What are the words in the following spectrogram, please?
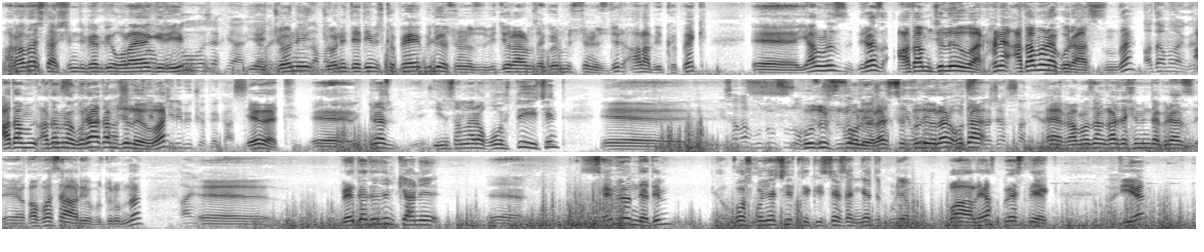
Arkadaşlar şimdi ben bir olaya gireyim. olacak yani. Ee, Johnny. Johnny dediğimiz köpeği biliyorsunuz videolarımızda görmüşsünüzdür. Ala bir köpek. Ee, yalnız biraz adamcılığı var. Hani adamına göre aslında. Adamına göre. Adam adamına göre adamcılığı var. Tepkili bir köpek aslında. Evet. ee, biraz insanlara koştuğu için ee, İnsanlar huzursuz oluyor. Huzursuz oluyorlar, Saldıracak diye sıkılıyorlar. O da- ısıracak sanıyor. he, Ramazan kardeşimin de biraz ee, kafası ağrıyor bu durumdan. Aynen. Ee, ben de dedim ki hani e, seviyorsun dedim. Ya, Koskoca çiftlik istersen getir buraya bağlayak besleyek diye.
